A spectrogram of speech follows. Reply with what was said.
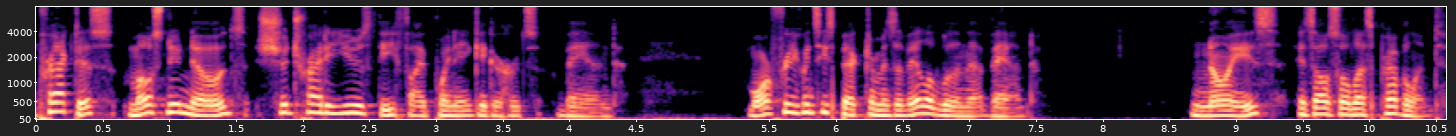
practice, most new nodes should try to use the 5.8 GHz band. More frequency spectrum is available in that band. Noise is also less prevalent.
